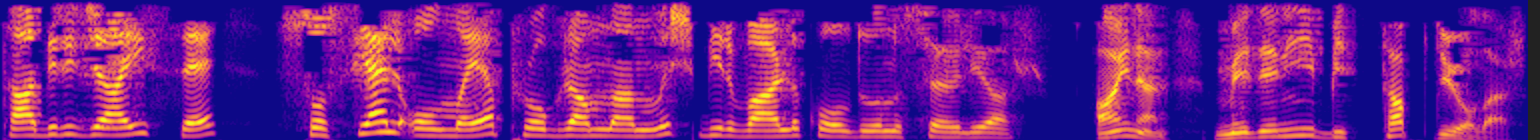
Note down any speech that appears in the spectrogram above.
tabiri caizse sosyal olmaya programlanmış bir varlık olduğunu söylüyor. Aynen, medeni bittap diyorlar.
